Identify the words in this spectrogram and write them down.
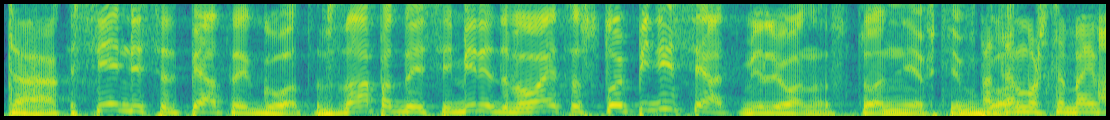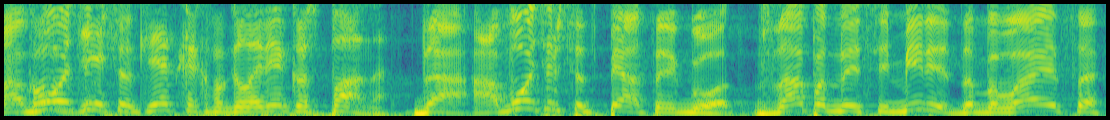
Так. 75 год. В Западной Сибири добывается 150 миллионов тонн нефти в год. Потому что Байбаков а 80... 10 лет как во главе Госплана. Да, а 85 год. В Западной Сибири добывается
